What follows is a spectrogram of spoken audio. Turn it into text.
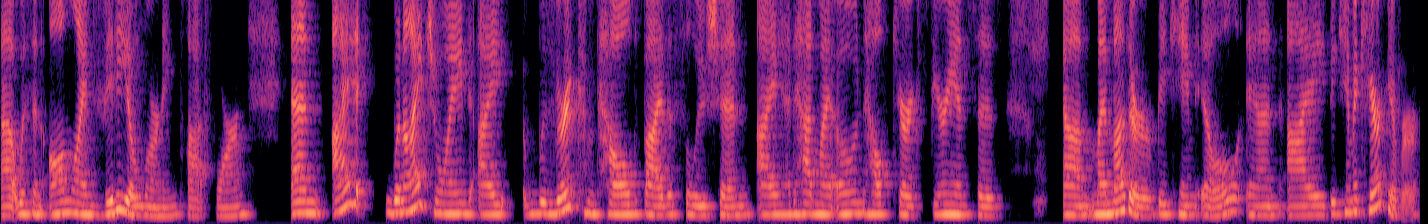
uh, with an online video learning platform. And I, when I joined, I was very compelled by the solution. I had had my own healthcare experiences. Um, my mother became ill, and I became a caregiver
